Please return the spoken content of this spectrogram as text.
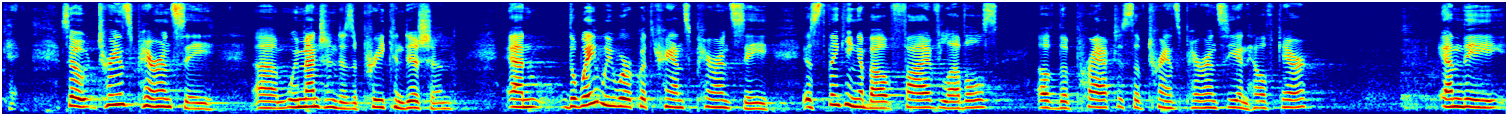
Okay, so transparency, um, we mentioned as a precondition. And the way we work with transparency is thinking about five levels of the practice of transparency in healthcare. And the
